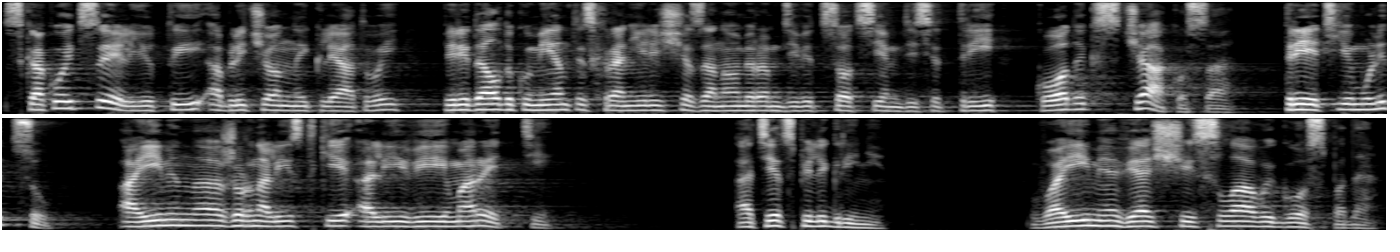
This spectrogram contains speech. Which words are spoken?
С какой целью ты, облеченный клятвой, передал документ из хранилища за номером 973 «Кодекс Чакуса» третьему лицу, а именно журналистке Оливии Моретти? Отец Пелегрини. Во имя вящей славы Господа –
